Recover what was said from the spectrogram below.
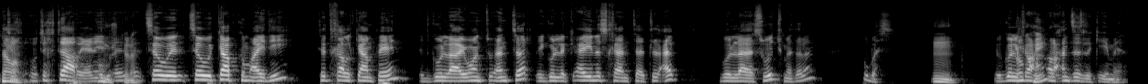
تمام. وتختار يعني مشكلة. تسوي تسوي Capcom ID تدخل ال campaign تقول له I want to enter يقول لك أي نسخة أنت تلعب قول له Switch مثلا وبس. امم يقول لك راح أوكي. راح لك إيميل.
